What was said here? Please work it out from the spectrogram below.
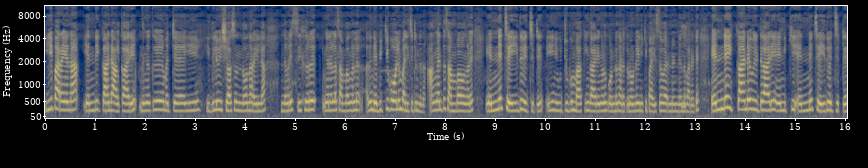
ഈ പറയുന്ന എന്റെ ഇക്കാന്റെ ആൾക്കാർ നിങ്ങൾക്ക് മറ്റേ ഈ ഇതിൽ വിശ്വാസം ഉണ്ടോന്ന് അറിയില്ല എന്താ പറയുക സിഹിർ ഇങ്ങനെയുള്ള സംഭവങ്ങൾ അത് നബിക്ക് പോലും വലിച്ചിട്ടുണ്ടെന്ന് അങ്ങനത്തെ സംഭവങ്ങൾ എന്നെ ചെയ്ത് വെച്ചിട്ട് ഈ യൂട്യൂബും ബാക്കിയും കാര്യങ്ങളും കൊണ്ട് നടക്കണോണ്ട് എനിക്ക് പൈസ വരണുണ്ട് എന്ന് പറഞ്ഞിട്ട് എന്റെ ഇക്കാന്റെ വീട്ടുകാർ എനിക്ക് എന്നെ ചെയ്ത് വെച്ചിട്ട്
